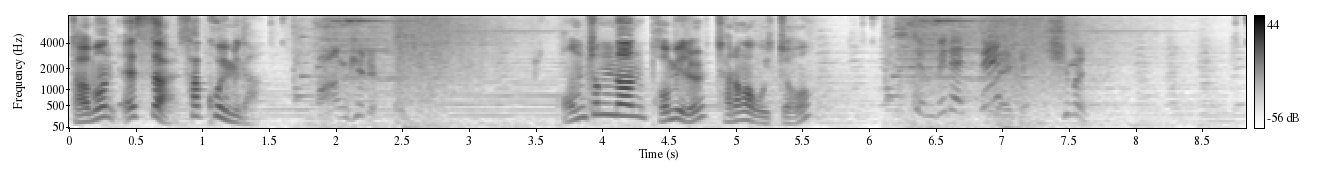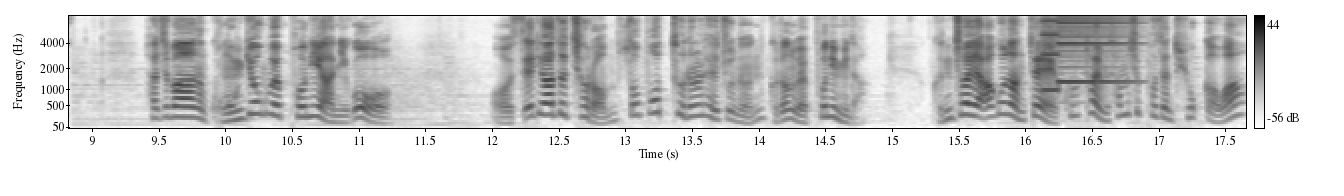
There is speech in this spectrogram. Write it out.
다음은 SR 사코입니다. 엄청난 범위를 자랑하고 있죠. 하지만 공격 weapon이 아니고 어, 세리아드처럼 서포트를 해주는 그런 weapon입니다. 근처의 아군한테 쿨타임 30% 효과와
